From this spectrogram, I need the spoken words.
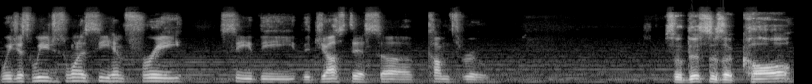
we just we just want to see him free, see the the justice uh, come through. So this is a call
